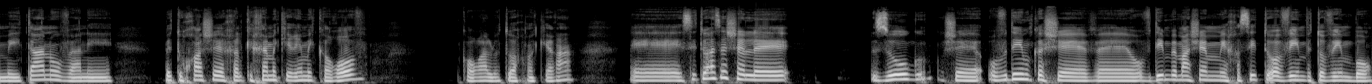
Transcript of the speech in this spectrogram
מאיתנו, ואני בטוחה שחלקכם מכירים מקרוב, קורל בטוח מכירה, אה, סיטואציה של אה, זוג שעובדים קשה ועובדים במה שהם יחסית אוהבים וטובים בו,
